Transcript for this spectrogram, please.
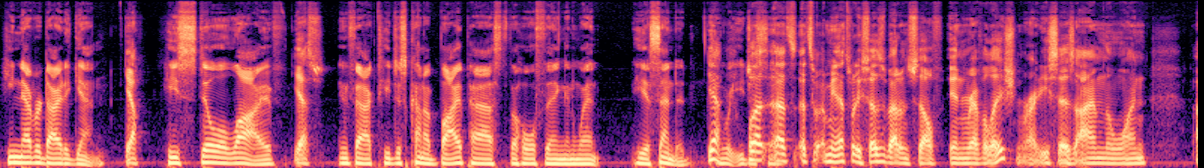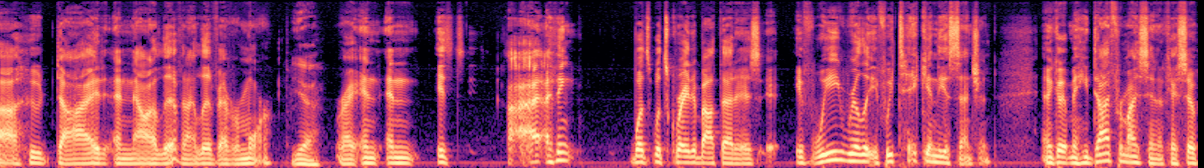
he never died again. Yeah, he's still alive. Yes. In fact, he just kind of bypassed the whole thing and went he ascended. Yeah, what you just well, said. that's that's I mean that's what he says about himself in Revelation, right? He says, "I'm the one uh, who died, and now I live, and I live evermore." Yeah, right. And and it's I, I think what's what's great about that is if we really if we take in the ascension and go, man, he died for my sin. Okay, so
